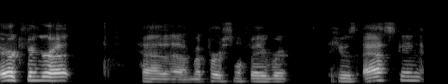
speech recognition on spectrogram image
Eric Fingerhut had uh, my personal favorite. He was asking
